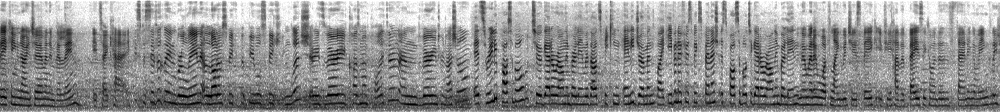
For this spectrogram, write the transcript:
Speaking no German in Berlin, it's okay. Specifically in Berlin, a lot of speak, people speak English and it's very cosmopolitan and very international. It's really possible to get around in Berlin without speaking any German. Like even if you speak Spanish, it's possible to get around in Berlin. No matter what language you speak, if you have a basic understanding of English,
